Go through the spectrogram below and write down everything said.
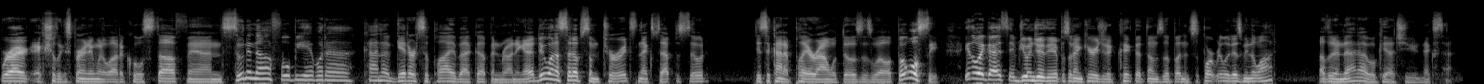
we're actually experimenting with a lot of cool stuff, and soon enough we'll be able to kind of get our supply back up and running. I do want to set up some turrets next episode, just to kind of play around with those as well. But we'll see. Either way, guys, if you enjoyed the episode, I encourage you to click that thumbs up button. Support really does mean a lot. Other than that, I will catch you next time.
